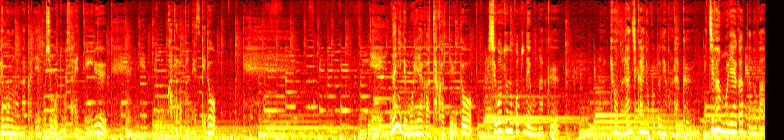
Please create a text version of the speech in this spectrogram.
建物の中でお仕事をされている、えっと、方だったんですけどで何で盛り上がったかっていうと仕事のことでもなくあの今日のランチ会のことでもなく一番盛り上がったのは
